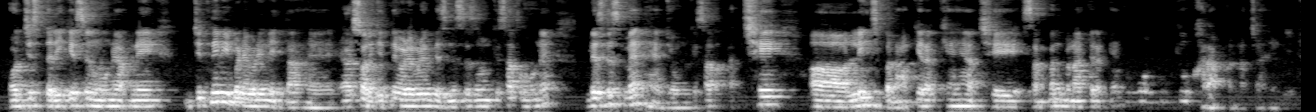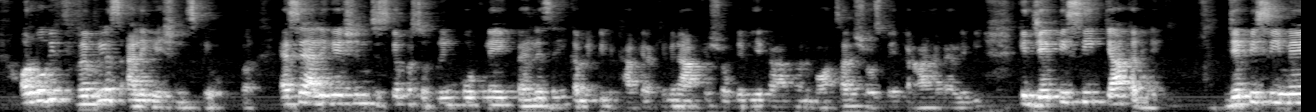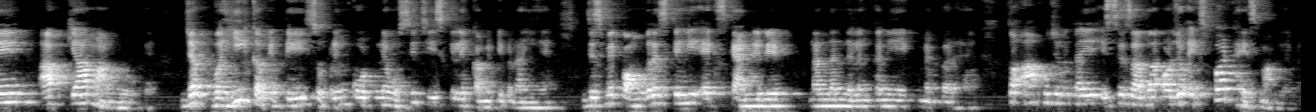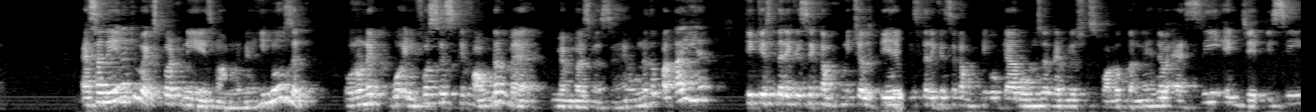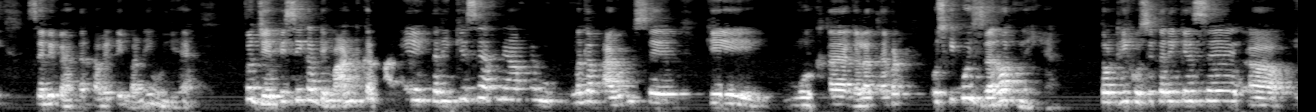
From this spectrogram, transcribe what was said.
और जिस तरीके से उन्होंने अपने जितने भी बड़े बड़े नेता हैं सॉरी जितने बड़े बड़े बिजनेसेस हैं, उनके साथ उन्होंने बिजनेसमैन हैं जो उनके साथ अच्छे लिंक्स बना के रखे हैं, अच्छे संबंध बना के रखे हैं तो वो उनको क्यों खराब करना चाहेंगे? और वो भी फ्रिवलेस एलिगेशन के ऊपर। ऐसे एलिगेशन जिसके ऊपर सुप्रीम कोर्ट ने एक पहले से ही कमेटी बिठा के रखी। मैंने आपके शो भी ये कहा था, मैंने बहुत सारे शोज़ पे कहा है पहले भी कि जेपीसी क्या कर लेगी जेपीसी में आप क्या मांग लोगे जब वही कमेटी सुप्रीम कोर्ट ने उसी चीज़ के लिए कमेटी बनाई है, जिसमें कांग्रेस के ही एक्स कैंडिडेट नंदन निलंकनी एक मेंबर है तो आप मुझे बताइए इससे ज़्यादा और जो एक्सपर्ट है इस मामले में। ऐसा नहीं है ना कि वो एक्सपर्ट नहीं है इस मामले में। ही नोज़ इट उन्होंने वो इन्फोसिस के फाउंडर में मेंबर्स में से हैं। उन्हें तो पता ही है कि किस तरीके से कंपनी चलती है, किस तरीके से कंपनी को क्या रूल्स एंड रेगुलेशंस फॉलो करने हैं। जब ऐसी एक जेपीसी से भी बेहतर कमेटी बनी हुई है तो जेपीसी का डिमांड करना ये एक तरीके से अपने आप में मतलब आई वुड से कि मूर्खता या गलत है बट उसकी कोई ज़रूरत नहीं है। तो ठीक उसी तरीके से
